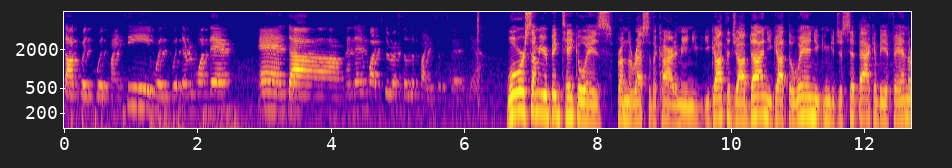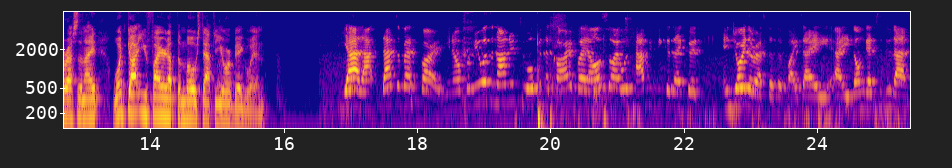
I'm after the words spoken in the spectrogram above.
talk with with my team, with with everyone there, and um, and then watch the rest of the fights upstairs. Yeah. What were some of your big takeaways from the rest of the card? I mean, you, you got the job done, you got the win, you can just sit back and be a fan the rest of the night. What got you fired up the most after your big win? Yeah, that that's the best part. You know, for me it was an honor to open the card, but also I was happy because I could enjoy the rest of the fights. I, I don't get to do that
